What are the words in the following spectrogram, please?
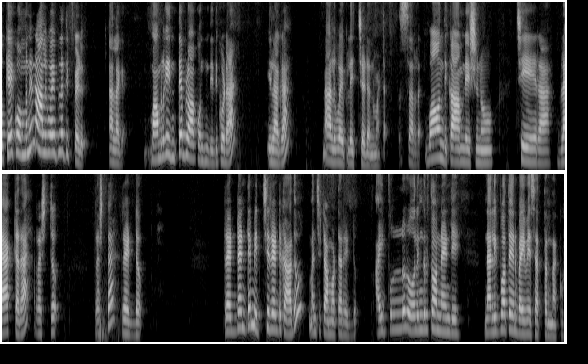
ఒకే కొమ్మని నాలుగు వైపులా తిప్పాడు. అలాగా మామూలుగా ఇంతే బ్లాక్ ఉంటుంది ఇది కూడా. ఇలాగా నాలుగు వైపులా ఇచ్చాడు అనమాట సరే బాగుంది కాంబినేషను. చీర బ్లాక్ కదా రస్ట్. రస్ట్? రెడ్ రెడ్ అంటే మిర్చి రెడ్ కాదు మంచి టమోటా రెడ్ అవి ఫుల్ రోలింగులతో ఉన్నాయండి. నలిగిపోతాయని భయం వేసేస్తాను నాకు.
